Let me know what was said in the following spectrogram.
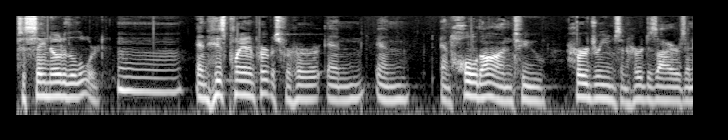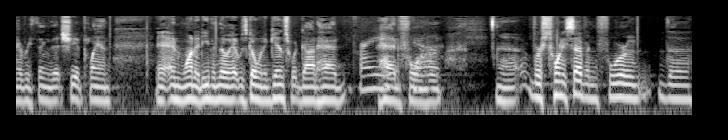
to say no to the Lord and His plan and purpose for her, and and and hold on to her dreams and her desires and everything that she had planned and, and wanted, even though it was going against what God had Right, had for yeah. her. Uh, verse twenty-seven: For the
